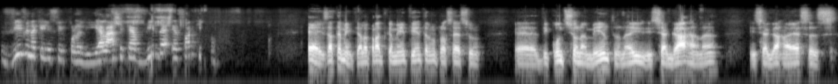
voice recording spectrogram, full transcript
vive naquele ciclo ali. Ela acha que a vida é só aquilo. É, exatamente. Ela praticamente entra no processo é, de condicionamento, né, e, e, se agarra, né, e se agarra a essas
